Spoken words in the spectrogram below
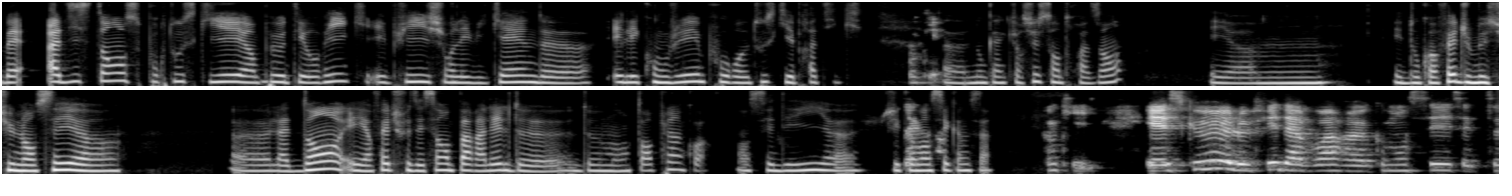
beh, à distance pour tout ce qui est un peu théorique et puis sur les week-ends, et les congés pour, tout ce qui est pratique. Donc un cursus en 3 ans et donc en fait, je me suis lancée, heu, là-dedans et en fait, je faisais ça en parallèle de de mon temps plein, quoi. En CDI, heu, j'ai commencé comme ça. OK et est-ce que le fait d'avoir, heu, commencé cette,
